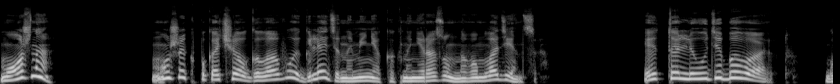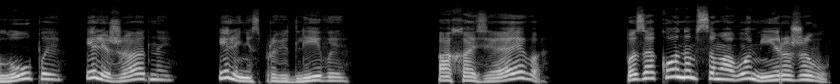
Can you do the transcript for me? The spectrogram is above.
можно? Мужик покачал головой, глядя на меня, как на неразумного младенца. Это люди бывают. Глупые, или жадные, или несправедливые. А хозяева по законам самого мира живут.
